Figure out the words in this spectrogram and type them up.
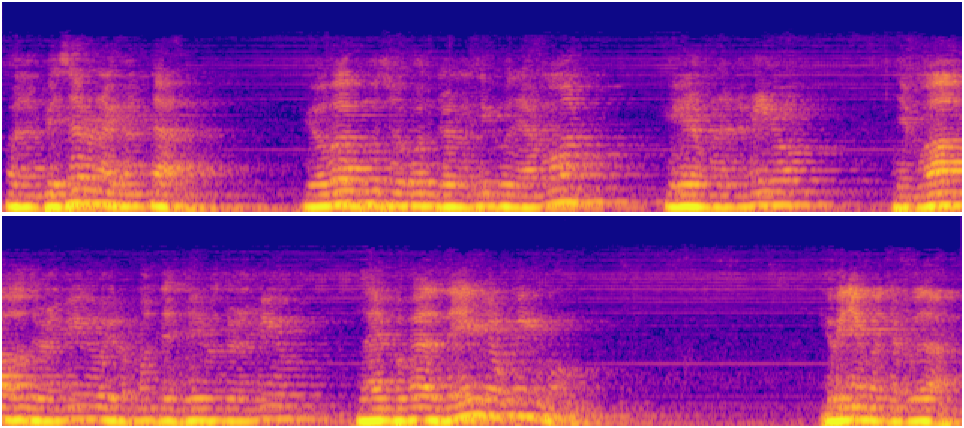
Cuando empezaron a cantar, Jehová puso contra los hijos de Amón, que eran un enemigo, de Moab otro enemigo y los montes de otro enemigo, la época de ellos mismos que venían contra Judá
